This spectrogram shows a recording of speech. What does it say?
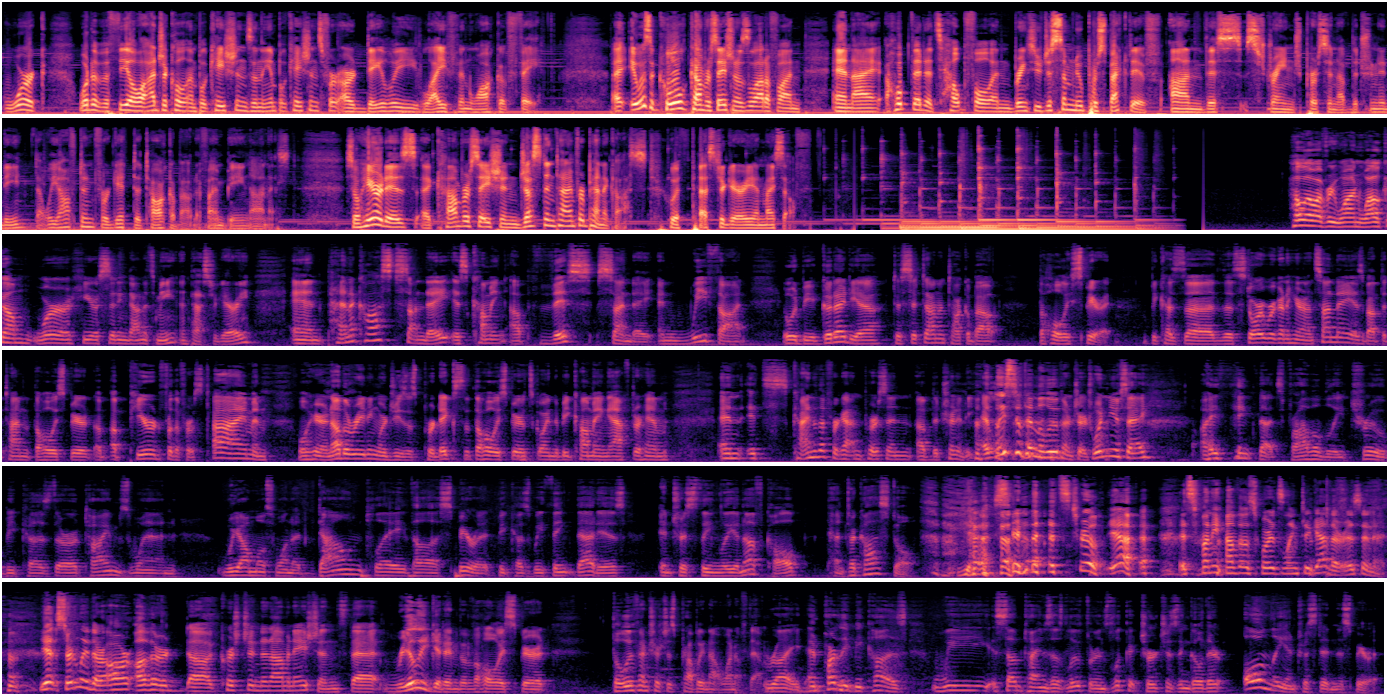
work? What are the theological implications and the implications for our daily life and walk of faith? Uh, it was a cool conversation. It was a lot of fun, and I hope that it's helpful and brings you just some new perspective on this strange person of the Trinity that we often forget to talk about. If I'm being honest. So here it is, a conversation just in time for Pentecost with Pastor Gary and myself. Hello, everyone. Welcome. We're here sitting down. It's me and Pastor Gary. And Pentecost Sunday is coming up this Sunday. And we thought it would be a good idea to sit down and talk about the Holy Spirit because uh, the story we're going to hear on Sunday is about the time that the Holy Spirit a- appeared for the first time, and we'll hear another reading where Jesus predicts that the Holy Spirit's going to be coming after him. And it's kind of the forgotten person of the Trinity, at least within the Lutheran Church, wouldn't you say? I think that's probably true because there are times when we almost want to downplay the Spirit because we think that is, interestingly enough, called Pentecostal. Yes, that's true. Yeah, it's funny how those words link together, isn't it? Yeah, certainly there are other uh, Christian denominations that really get into the Holy Spirit. The Lutheran Church is probably not one of them. Right, and partly because we sometimes, as Lutherans, look at churches and go, they're only interested in the Spirit.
